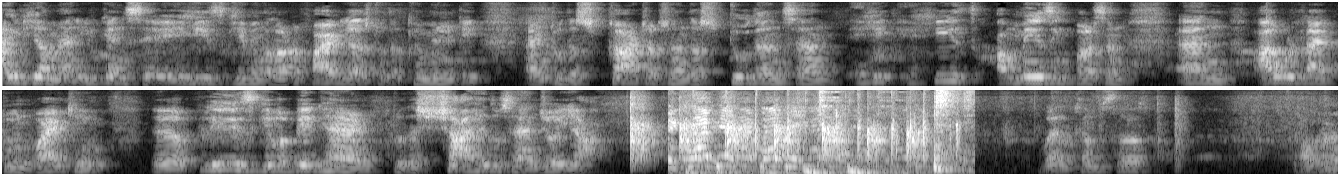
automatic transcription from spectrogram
idea man you can say. He's giving a lot of ideas to the community and to the startups and the students. And he he's amazing person. And i would like to invite him. Uh, please give a big hand to the shahid hussain joiya. Welcome sir. Hi,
